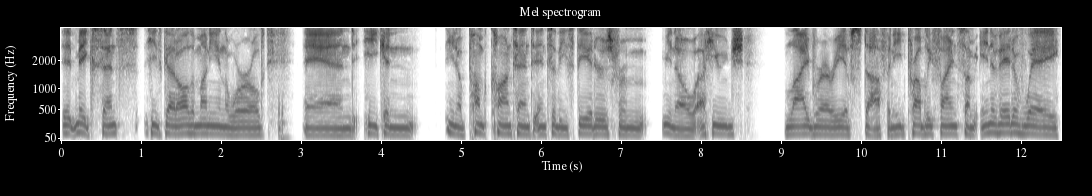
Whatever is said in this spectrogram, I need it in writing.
it makes sense. He's got all the money in the world and he can, you know, pump content into these theaters from, you know, a huge library of stuff. And he'd probably find some innovative way,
